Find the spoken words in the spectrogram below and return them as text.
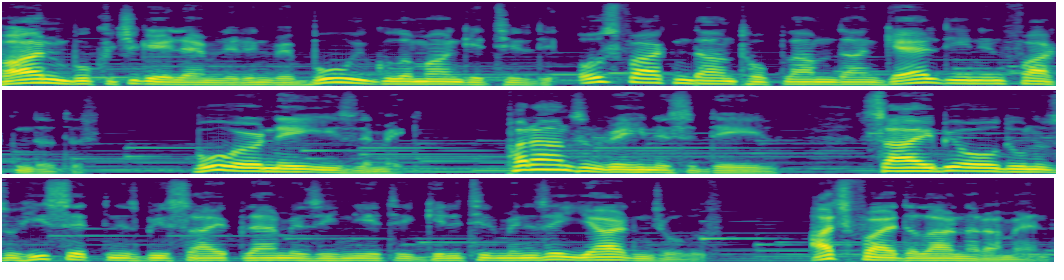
Barn bu küçük eylemlerin ve bu uygulaman getirdiği öz farkından toplamdan geldiğinin farkındadır. Bu örneği izlemek, paranızın rehinesi değil, sahibi olduğunuzu hissettiğiniz bir sahiplenme zihniyeti geliştirmenize yardımcı olur. Aç faydalarına rağmen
